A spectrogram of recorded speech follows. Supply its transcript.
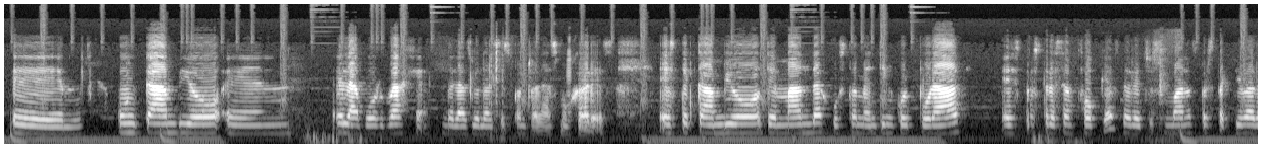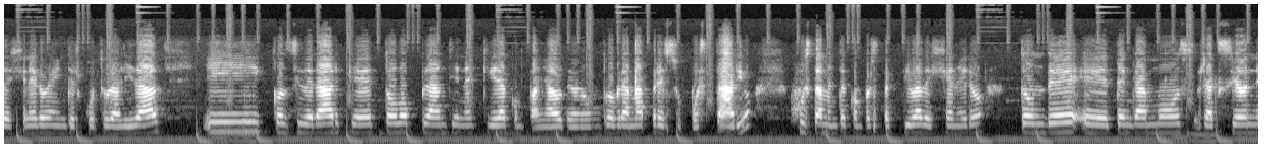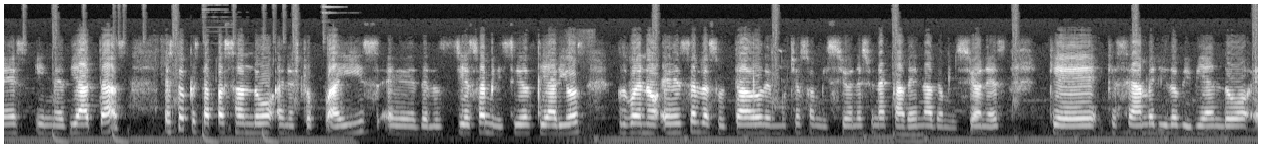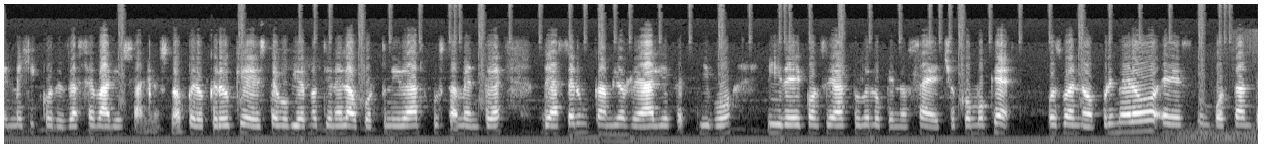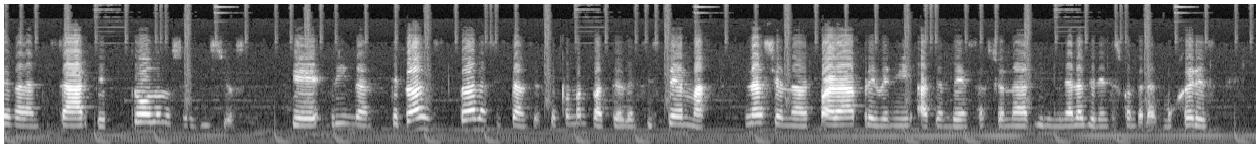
eh, un cambio en el abordaje de las violencias contra las mujeres. Este cambio demanda justamente incorporar estos tres enfoques, derechos humanos, perspectiva de género e interculturalidad, y considerar que todo plan tiene que ir acompañado de un programa presupuestario, justamente con perspectiva de género, donde eh, tengamos reacciones inmediatas. Esto que está pasando en nuestro país, eh, de los 10 feminicidios diarios, pues bueno, es el resultado de muchas omisiones, una cadena de omisiones que, que, se han venido viviendo en México desde hace varios años, ¿no? Pero creo que este gobierno tiene la oportunidad justamente de hacer un cambio real y efectivo y de considerar todo lo que nos ha hecho. Como que, pues bueno, primero es importante garantizar que todos los servicios que brindan, que todas, todas las instancias que forman parte del sistema nacional para prevenir, atender, sancionar y eliminar las violencias contra las mujeres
